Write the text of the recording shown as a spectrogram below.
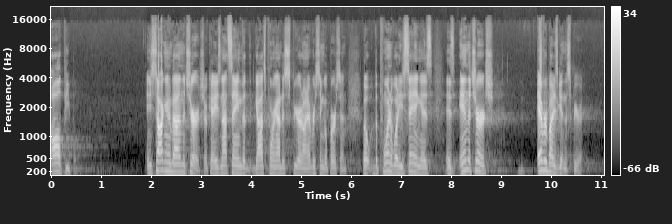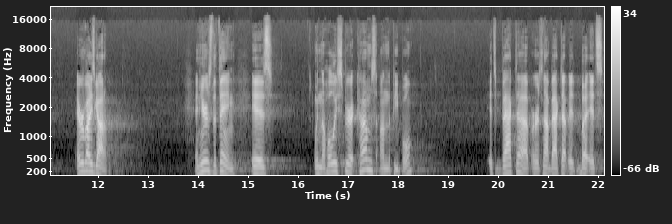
all people. And he's talking about in the church, okay? He's not saying that God's pouring out his spirit on every single person. But the point of what he's saying is, is in the church, everybody's getting the spirit. Everybody's got him. And here's the thing is when the Holy Spirit comes on the people, it's backed up, or it's not backed up, it, but it's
